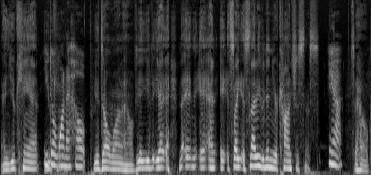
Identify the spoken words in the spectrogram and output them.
and you can't. You, don't can't- want to help. You don't want to help. Yeah, you, yeah, and, and it's like it's not even in your consciousness Yeah. to help.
